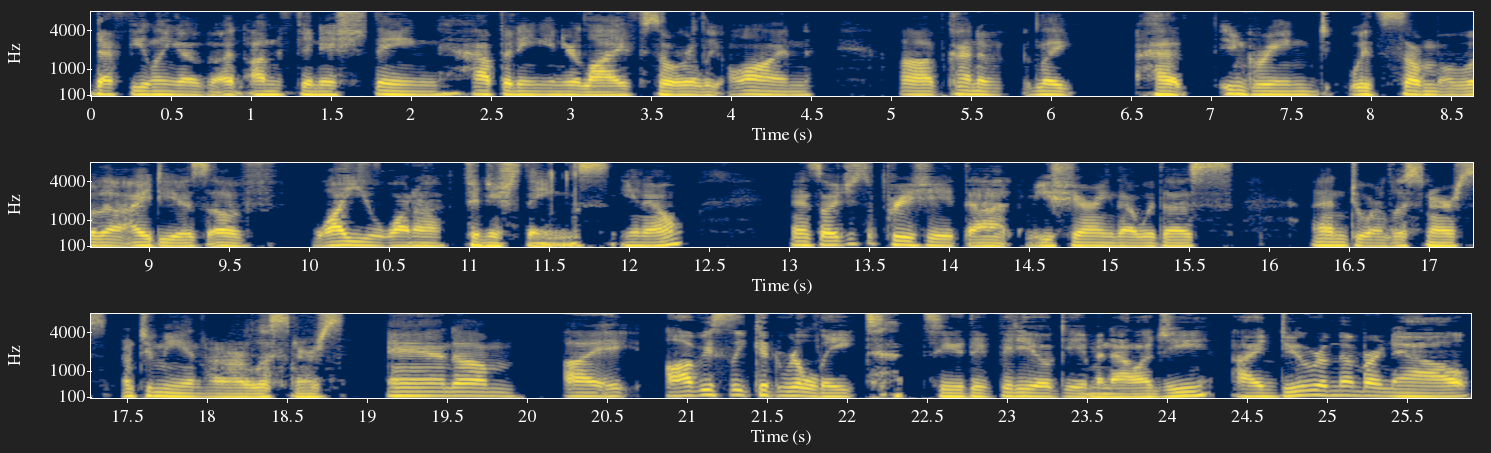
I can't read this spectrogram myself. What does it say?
that feeling of an unfinished thing happening in your life so early on, uh, kind of like had ingrained with some of the ideas of why you want to finish things, you know? And so I just appreciate that, you sharing that with us and to our listeners, uh, to me and our listeners. And um, I obviously could relate to the video game analogy. I do remember now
